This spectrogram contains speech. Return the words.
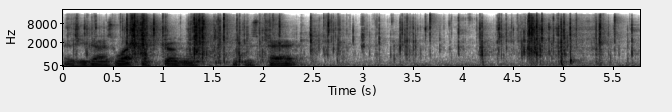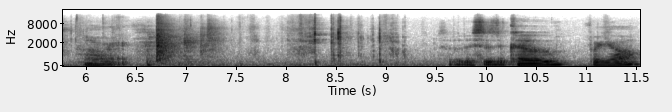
As you guys watch me struggle with this pack. All right. So this is the code for y'all.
